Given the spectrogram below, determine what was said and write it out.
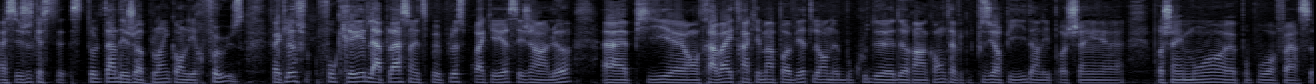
Euh, c'est juste que c'est tout le temps déjà plein qu'on les refuse. Fait que là, faut créer de la place un petit peu plus pour accueillir ces gens-là. Euh, puis euh, on travaille tranquillement pas vite. Là, on a beaucoup de, de rencontres avec plusieurs pays dans les prochains, euh, prochains mois pour pouvoir faire ça.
